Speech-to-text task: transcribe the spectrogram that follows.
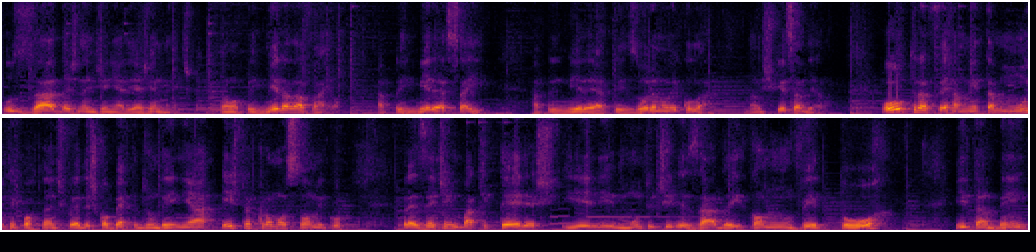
usadas na engenharia genética. Então a primeira ela vai, ó. A primeira é essa aí. A primeira é a tesoura molecular. Não esqueça dela. Outra ferramenta muito importante foi a descoberta de um DNA extracromossômico presente em bactérias e ele muito utilizado aí como um vetor e também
